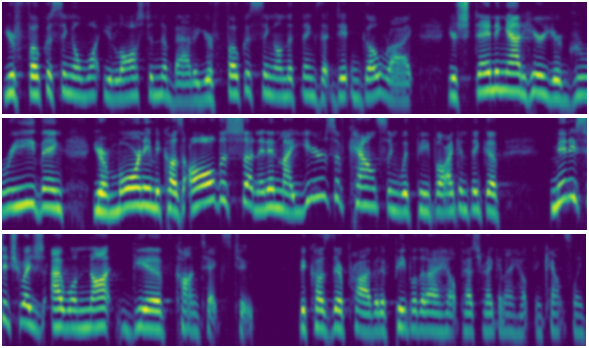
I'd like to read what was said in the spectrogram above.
You're focusing on what you lost in the battle. You're focusing on the things that didn't go right. You're standing out here, you're grieving, you're mourning because all of a sudden, and in my years of counseling with people, I can think of many situations I will not give context to because they're private of people that I helped. Pastor Hank and I helped in counseling.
